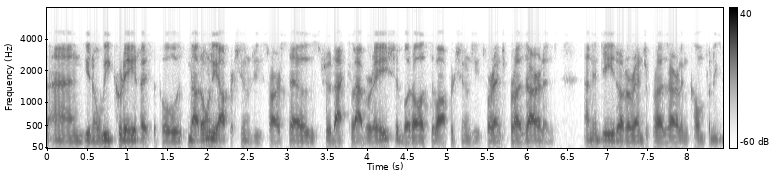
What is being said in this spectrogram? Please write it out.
And, you know, we create, I suppose, not only opportunities for ourselves through that collaboration, but also opportunities for Enterprise Ireland and indeed other Enterprise Ireland companies.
